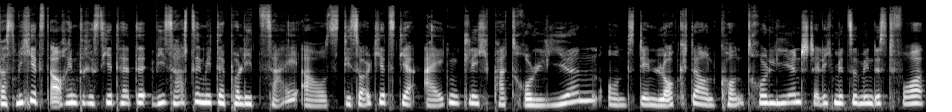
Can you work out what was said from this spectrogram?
Was mich jetzt auch interessiert hätte, wie sah es denn mit der Polizei aus? Die sollte jetzt ja eigentlich patrouillieren und den Lockdown kontrollieren, stelle ich mir zumindest vor.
